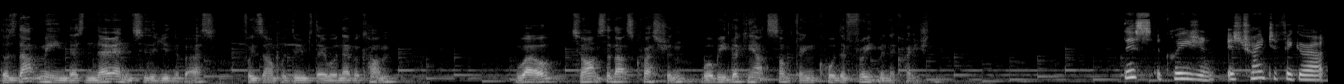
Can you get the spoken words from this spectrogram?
Does that mean there's no end to the universe? For example, doomsday will never come? Well, to answer that question, we'll be looking at something called the Friedmann equation. This equation is trying to figure out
